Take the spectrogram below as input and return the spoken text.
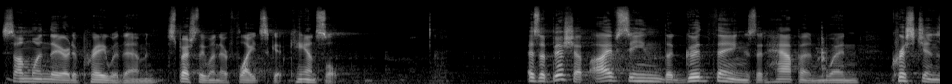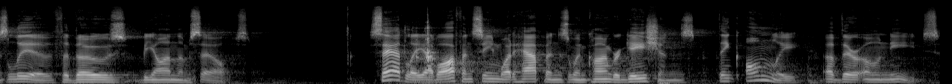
someone there to pray with them, especially when their flights get canceled. As a bishop, I've seen the good things that happen when Christians live for those beyond themselves. Sadly, I've often seen what happens when congregations think only of their own needs.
